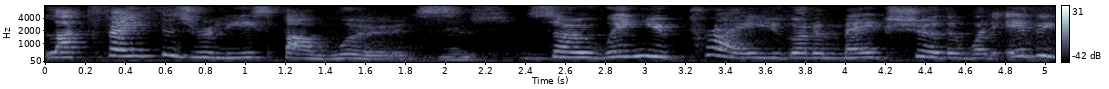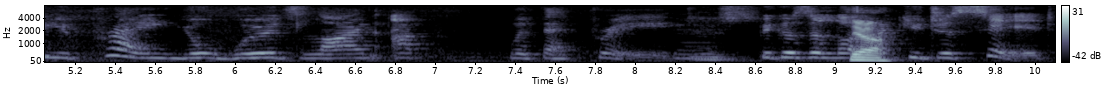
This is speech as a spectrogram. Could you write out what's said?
like faith is released by words. Yes. So when you pray, you've got to make sure that whatever you're praying, your words line up with that prayer. Yes. Because a lot, Yeah. like you just said,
